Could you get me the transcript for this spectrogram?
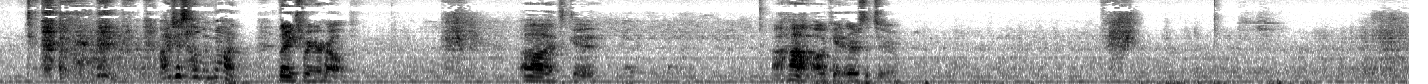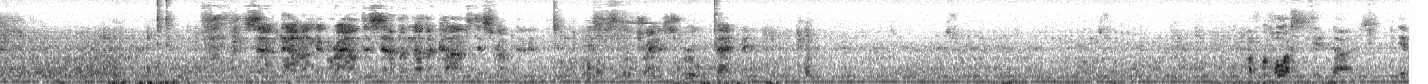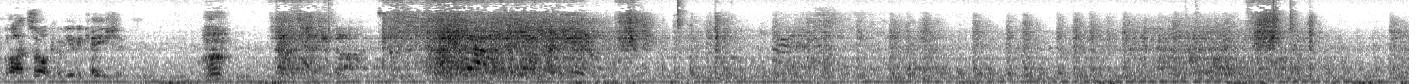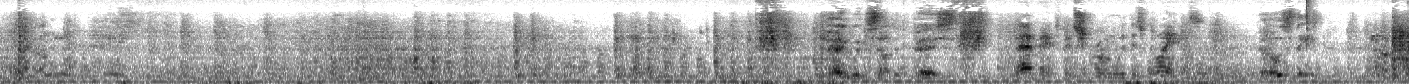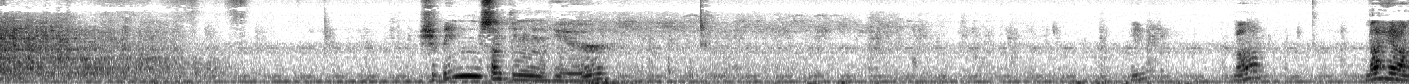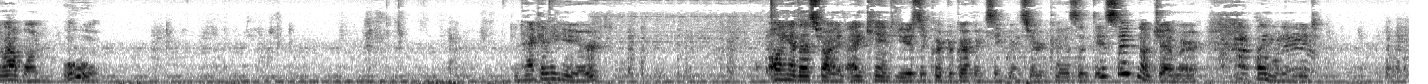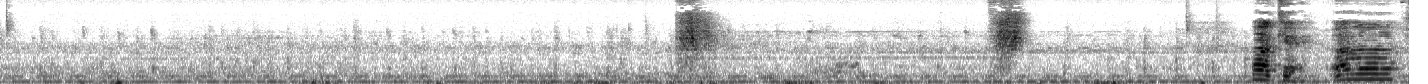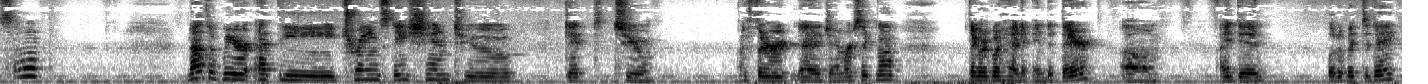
I just help him out. Thanks for your help. Ah, oh, that's good. Aha, okay, there's the two. Sent him down underground to set up another comms disruptor. He's still trying to screw Batman. Of course it does. It blocks all communication. Penguin sounded pissed. Batman's been screwing with his plans. Those things. Should be something here. Maybe? No? Not yet on that one. Ooh. Can hack into here. Oh yeah, that's right. I can't use the cryptographic sequencer because of this signal jammer. I'm an idiot. Okay, uh, so now that we're at the train station to get to a third uh, jammer signal, they're gonna go ahead and end it there. Um, I did a little bit today.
